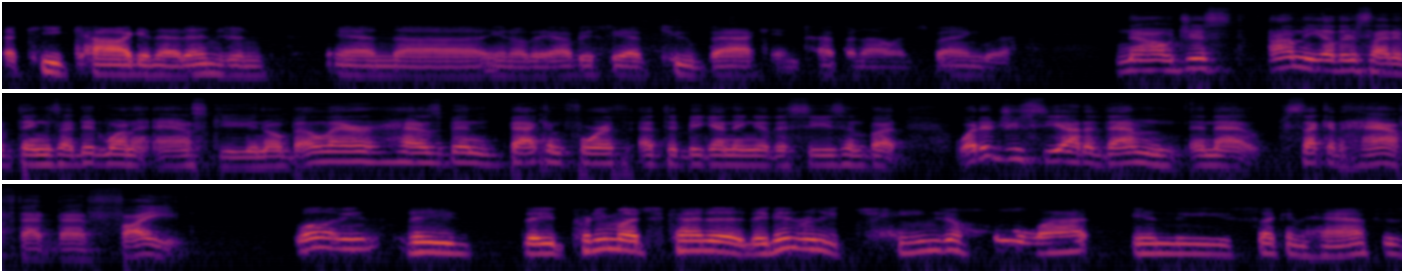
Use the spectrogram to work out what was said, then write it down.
a key cog in that engine, and uh, you know they obviously have two back in Papanow and Spangler. Now, just on the other side of things, I did want to ask you. You know, Bellaire has been back and forth at the beginning of the season, but what did you see out of them in that second half, that that fight? Well, I mean, they they pretty much kind of they didn't really change a whole lot in the second half as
